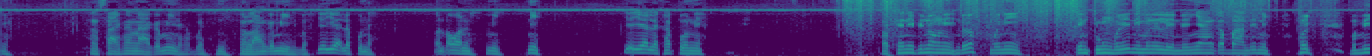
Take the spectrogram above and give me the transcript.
นี่ ทางซ้ายข้างหน้าก็มีนะครับเบิ่งนี่ข้างหลังก็มีเห็นบ่เยอะแยะแล้วปุ่นนี่อ่อนๆนี่มีนี่ เยอะแยะเลยครับปุ่นนี่เอาแค่นี้พี่น้องนี่เด้อมื้อนี้เต็มถุงบ่ได้นี่มันเล่นได้ย่างกลับบ้านได้นี่บ่บ่มี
